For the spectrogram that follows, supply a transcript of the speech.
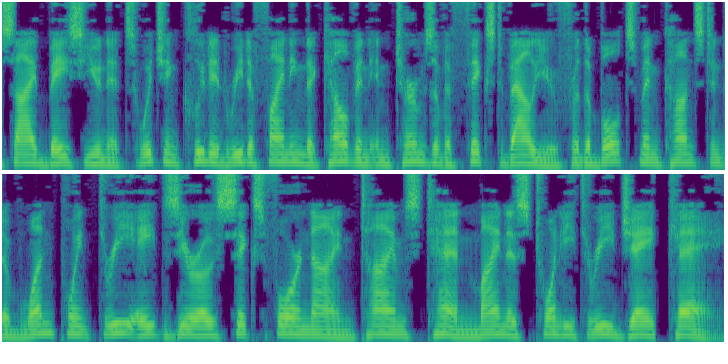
SI base units which included redefining the Kelvin in terms of a fixed value value for the Boltzmann constant of 1.380649 times 10^-23 j k.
